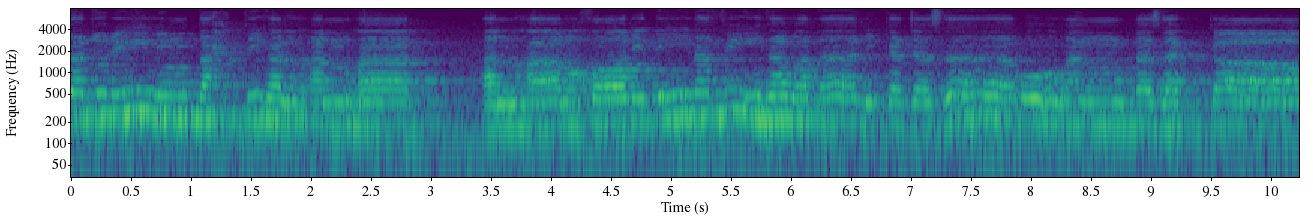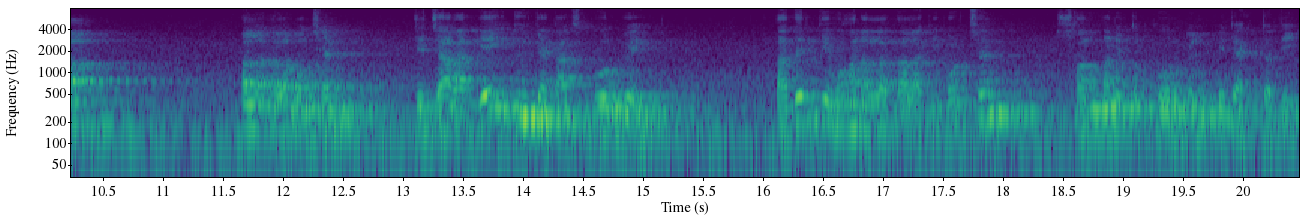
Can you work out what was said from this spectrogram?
তাজরি মিন তাহতিহাল আনহার أنهار خالدين فيها وذلك جزاء من تزكى আল্লাহ তালা বলছেন যে যারা এই দুইটা কাজ করবে তাদেরকে মহান আল্লাহ তালা কি করছেন সম্মানিত করবেন, এটা একটা দিক।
